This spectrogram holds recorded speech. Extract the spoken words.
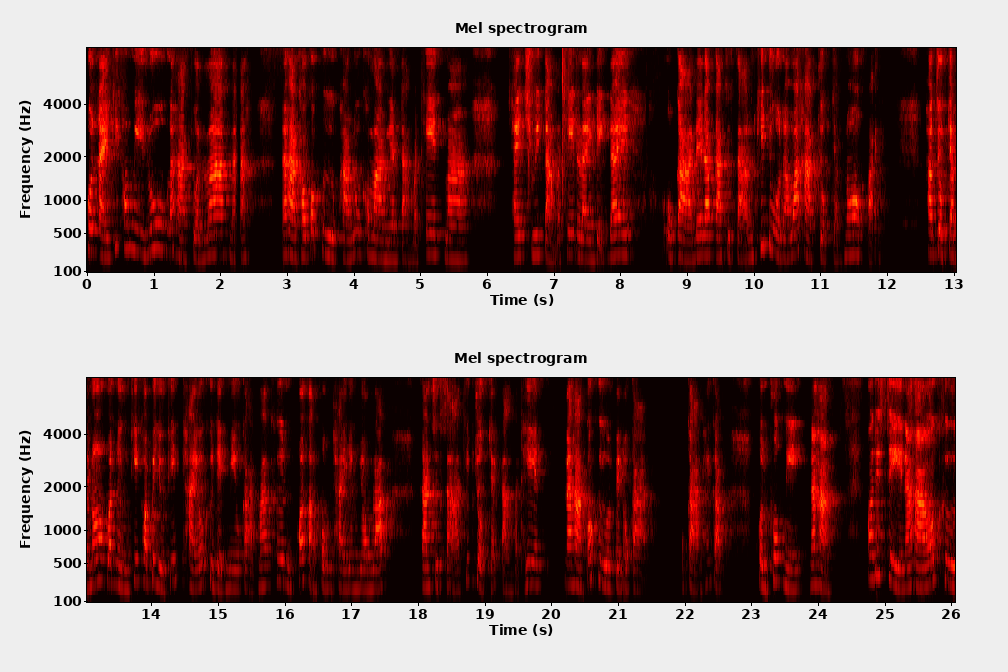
คนไหนที่เขามีลูกนะคะส่วนมากนะนะคะเขาก็คือพาลูกเขามาเรียนต่างประเทศมาใช้ชีวิตต่างประเทศอะไรเด็กได้โอกาสได้รับการศึกษาคิดดูนะว่าหากจบจากนอกไป หากจบจากนอกวันหนึ่งที่เขาไปอยู่ที่ไทยก็คือเด็กมีโอกาสมากขึ้น เพราะสังคมไทยยังยอมรับการศึกษาที่จบจากต่างประเทศนะคะก็คือมันเป็นโอกาสโอกาสให้กับ คนพวกนี้นะคะ ข้อที่สี่นะคะก็คือ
